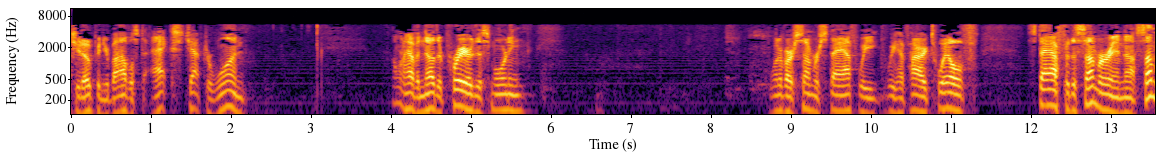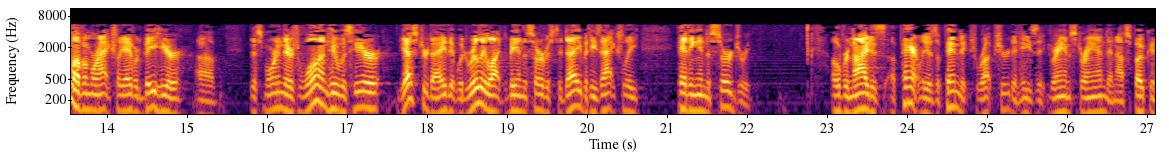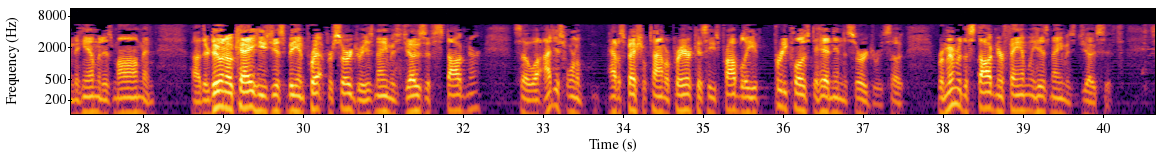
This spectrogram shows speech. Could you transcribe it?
invite you to open your Bibles to Acts chapter 1. I want to have another prayer this morning. One of our summer staff, we, we have hired 12 staff for the summer, and uh, some of them are actually able to be here uh, this morning. There's one who was here yesterday that would really like to be in the service today, but he's actually heading into surgery. Overnight, is apparently his appendix ruptured, and he's at Grand Strand, and I've spoken to him and his mom, and uh, they're doing okay. He's just being prepped for surgery. His name is Joseph Stogner. So uh, I just want to have a special time of prayer because he's probably pretty close to heading into surgery. So remember the Stogner family. His name is Joseph.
